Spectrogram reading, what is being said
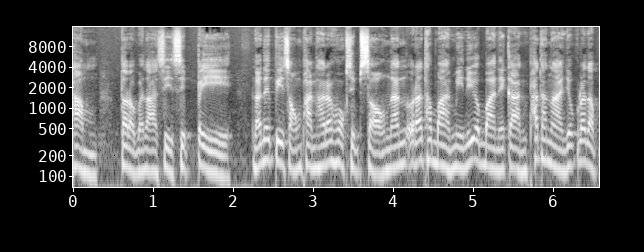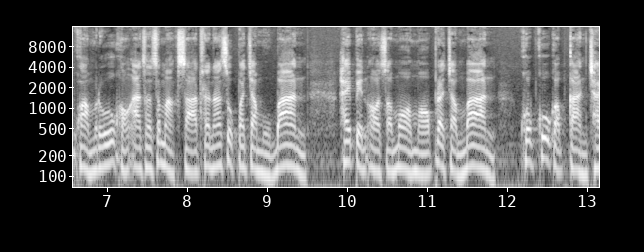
ธรรม ตลอดเวลา 40 ปี และในปี 2562 นั้น รัฐบาลมีนโยบายในการพัฒนายกระดับความรู้ของอาสาสมัครสาธารณสุขประจำหมู่บ้าน ให้เป็นอสมหมอประจำบ้าน ควบคู่กับการใช้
